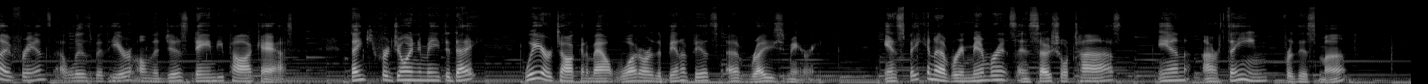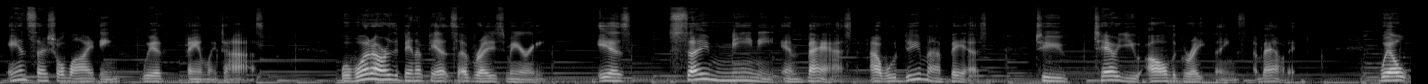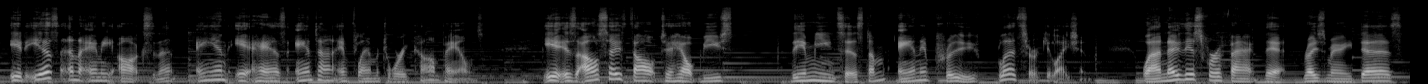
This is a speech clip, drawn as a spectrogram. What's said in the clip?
Hello, friends. Elizabeth here on the Just Dandy podcast. Thank you for joining me today. We are talking about what are the benefits of rosemary. And speaking of remembrance and social ties, in our theme for this month, and social lighting with family ties. Well, what are the benefits of rosemary? Is so many and vast. I will do my best to tell you all the great things about it. Well, it is an antioxidant and it has anti inflammatory compounds. It is also thought to help boost the immune system and improve blood circulation. Well, I know this for a fact that rosemary does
